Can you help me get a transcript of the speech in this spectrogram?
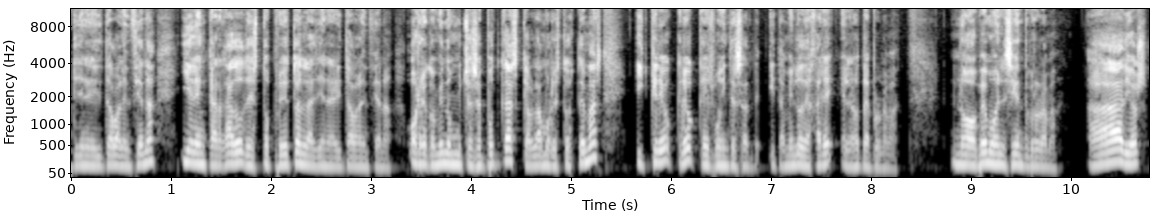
Generalitat Valenciana y el encargado de estos proyectos en la Generalitat Valenciana. Os recomiendo mucho ese podcast que hablamos de estos temas y creo, creo que es muy interesante. Y también lo dejaré en la nota del programa. Nos vemos en el siguiente programa. Adiós.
